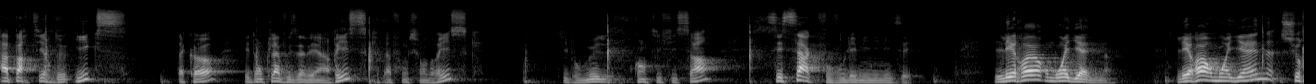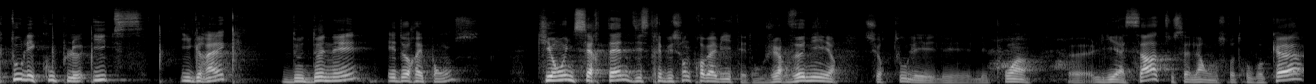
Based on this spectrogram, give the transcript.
à partir de X. D'accord? Et donc là, vous avez un risque, la fonction de risque, qui vous quantifie ça. C'est ça que vous voulez minimiser. L'erreur moyenne. L'erreur moyenne sur tous les couples X, Y de données et de réponses qui ont une certaine distribution de probabilité. Donc je vais revenir sur tous les, points euh, lié à ça, tout ça là on se retrouve au cœur.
